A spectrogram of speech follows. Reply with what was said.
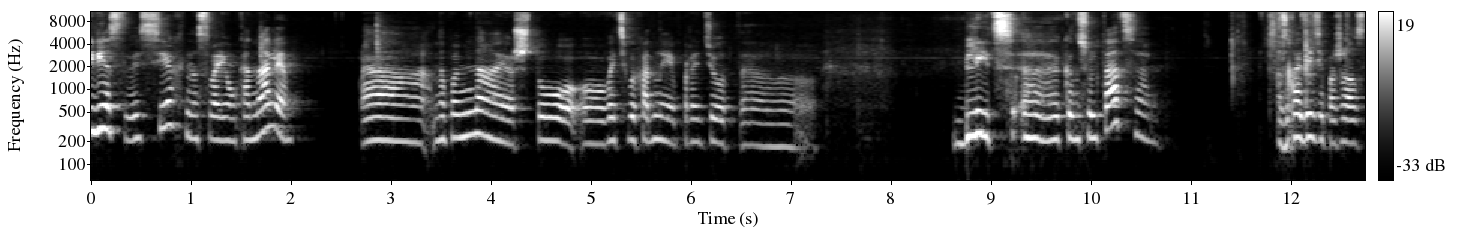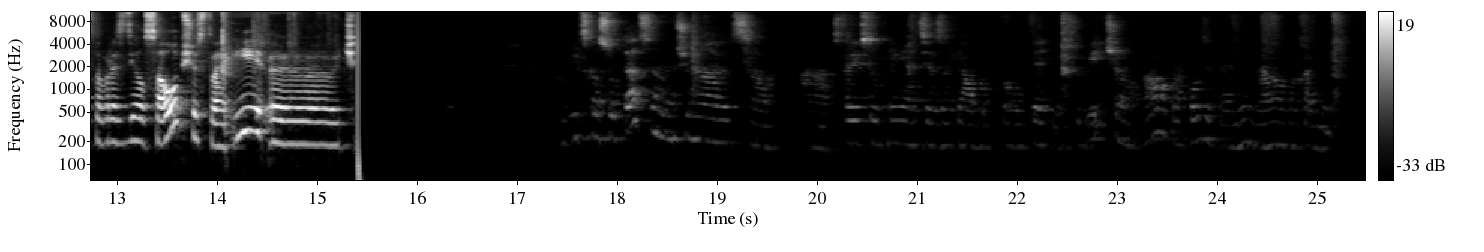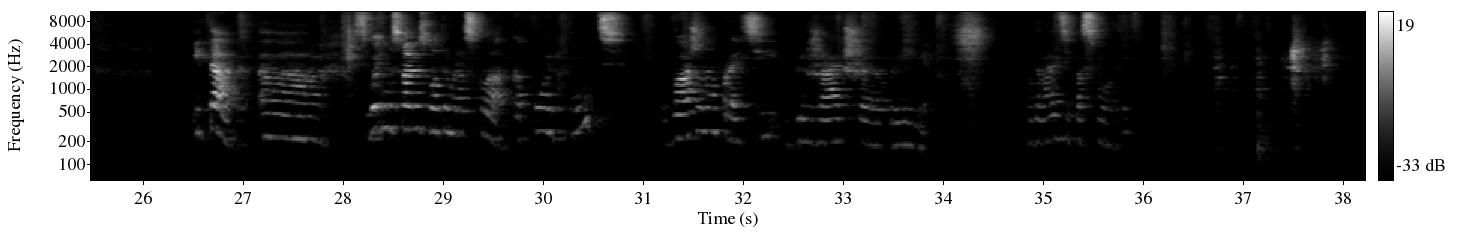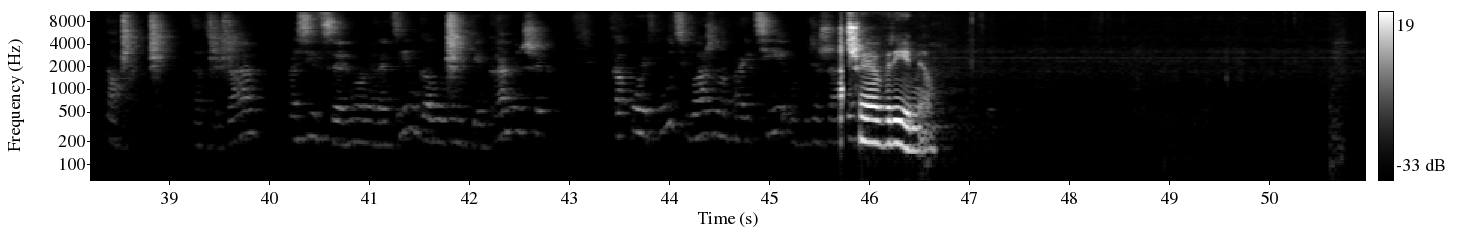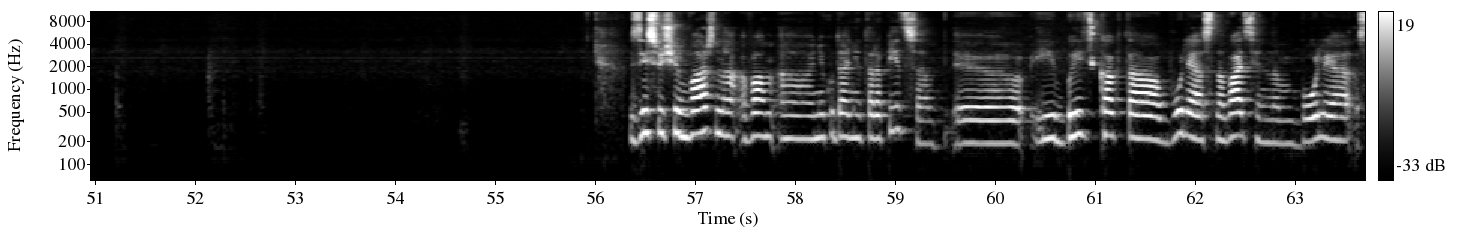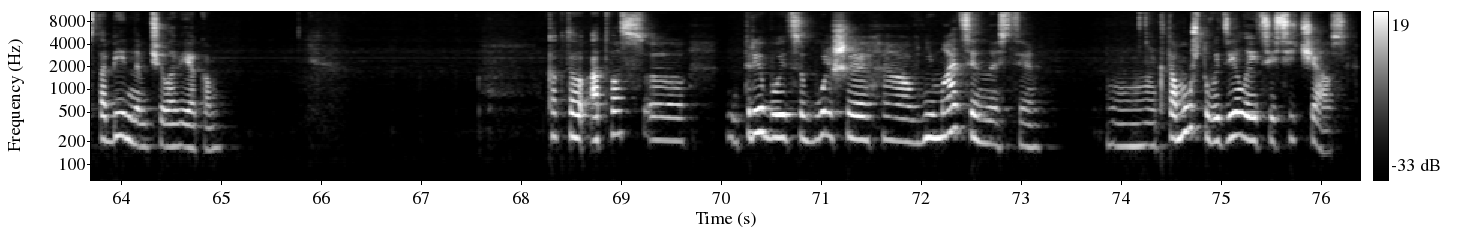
Приветствую всех на своем канале. Э, напоминаю, что э, в эти выходные пройдет э, Блиц-консультация. Заходите, пожалуйста, в раздел сообщества и Блиц-консультация начинаются, а, скорее всего, принятие заявок в пятницу вечером, а проходят они на выходные. Итак, Сегодня мы с вами смотрим расклад. Какой путь важно пройти в ближайшее время? Давайте посмотрим. Так, отодвигаю. Позиция номер один, голубенький камешек. Какой путь важно пройти в ближайшее время? Здесь очень важно вам э, никуда не торопиться э, и быть как-то более основательным, более стабильным человеком. Как-то от вас э, требуется больше внимательности к тому, что вы делаете сейчас.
